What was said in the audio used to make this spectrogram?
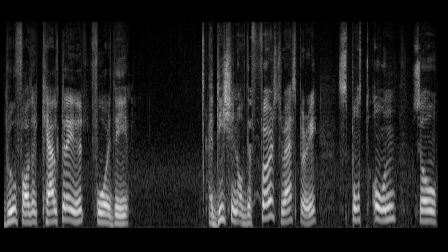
Brewfather calculated for the addition of the first raspberry spot on, so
